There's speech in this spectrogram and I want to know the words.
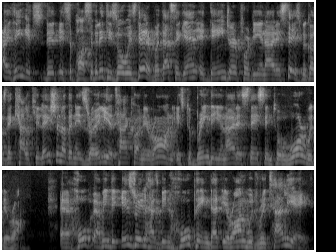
I, think it's it's a possibility is always there, but that's again a danger for the United States because the calculation of an Israeli attack on Iran is to bring the United States into a war with Iran uh, hope. I mean, the Israel has been hoping that Iran would retaliate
